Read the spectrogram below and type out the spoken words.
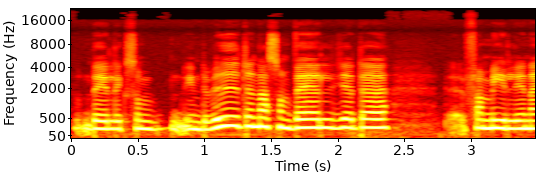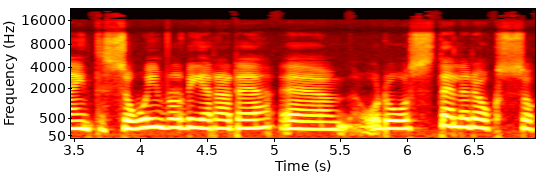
det är liksom individerna som väljer det. Familjerna är inte så involverade och då ställer det också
